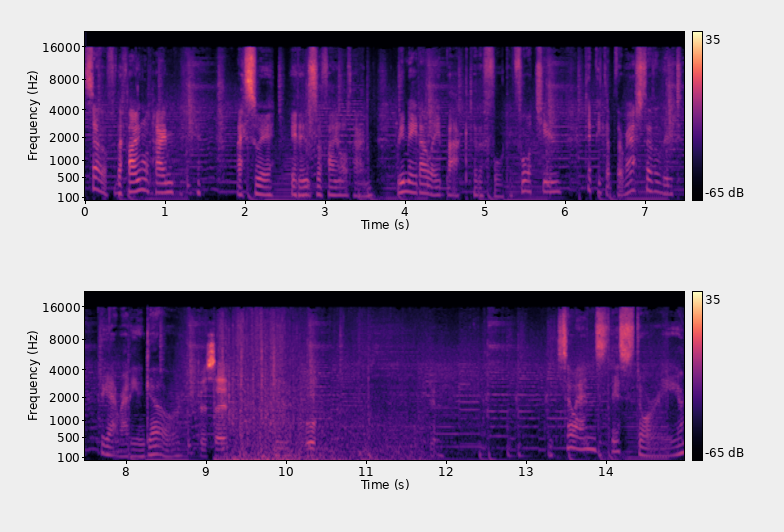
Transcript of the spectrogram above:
So, for the final time, I swear it is the final time, we made our way back to the Fort of Fortune to pick up the rest of the loot to get ready and go. Per se. Ooh. And so ends this story.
